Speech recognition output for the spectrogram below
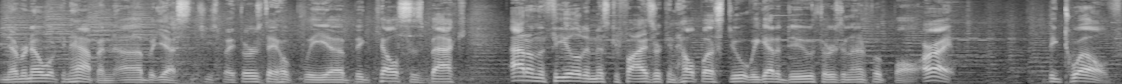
You never know what can happen. Uh, but yes, the Chiefs play Thursday. Hopefully, uh, Big Kels is back out on the field, and Mr. Pfizer can help us do what we got to do Thursday night football. All right, Big Twelve.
